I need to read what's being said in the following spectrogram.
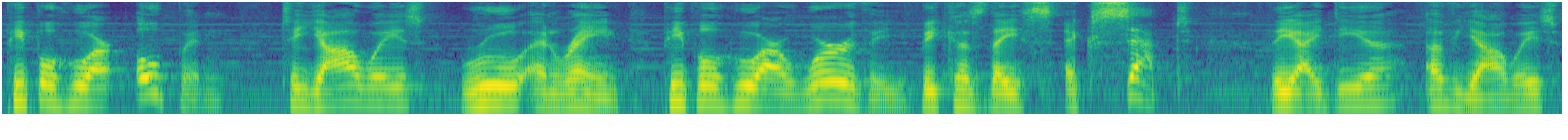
people who are open to Yahweh's rule and reign, people who are worthy because they accept the idea of Yahweh's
